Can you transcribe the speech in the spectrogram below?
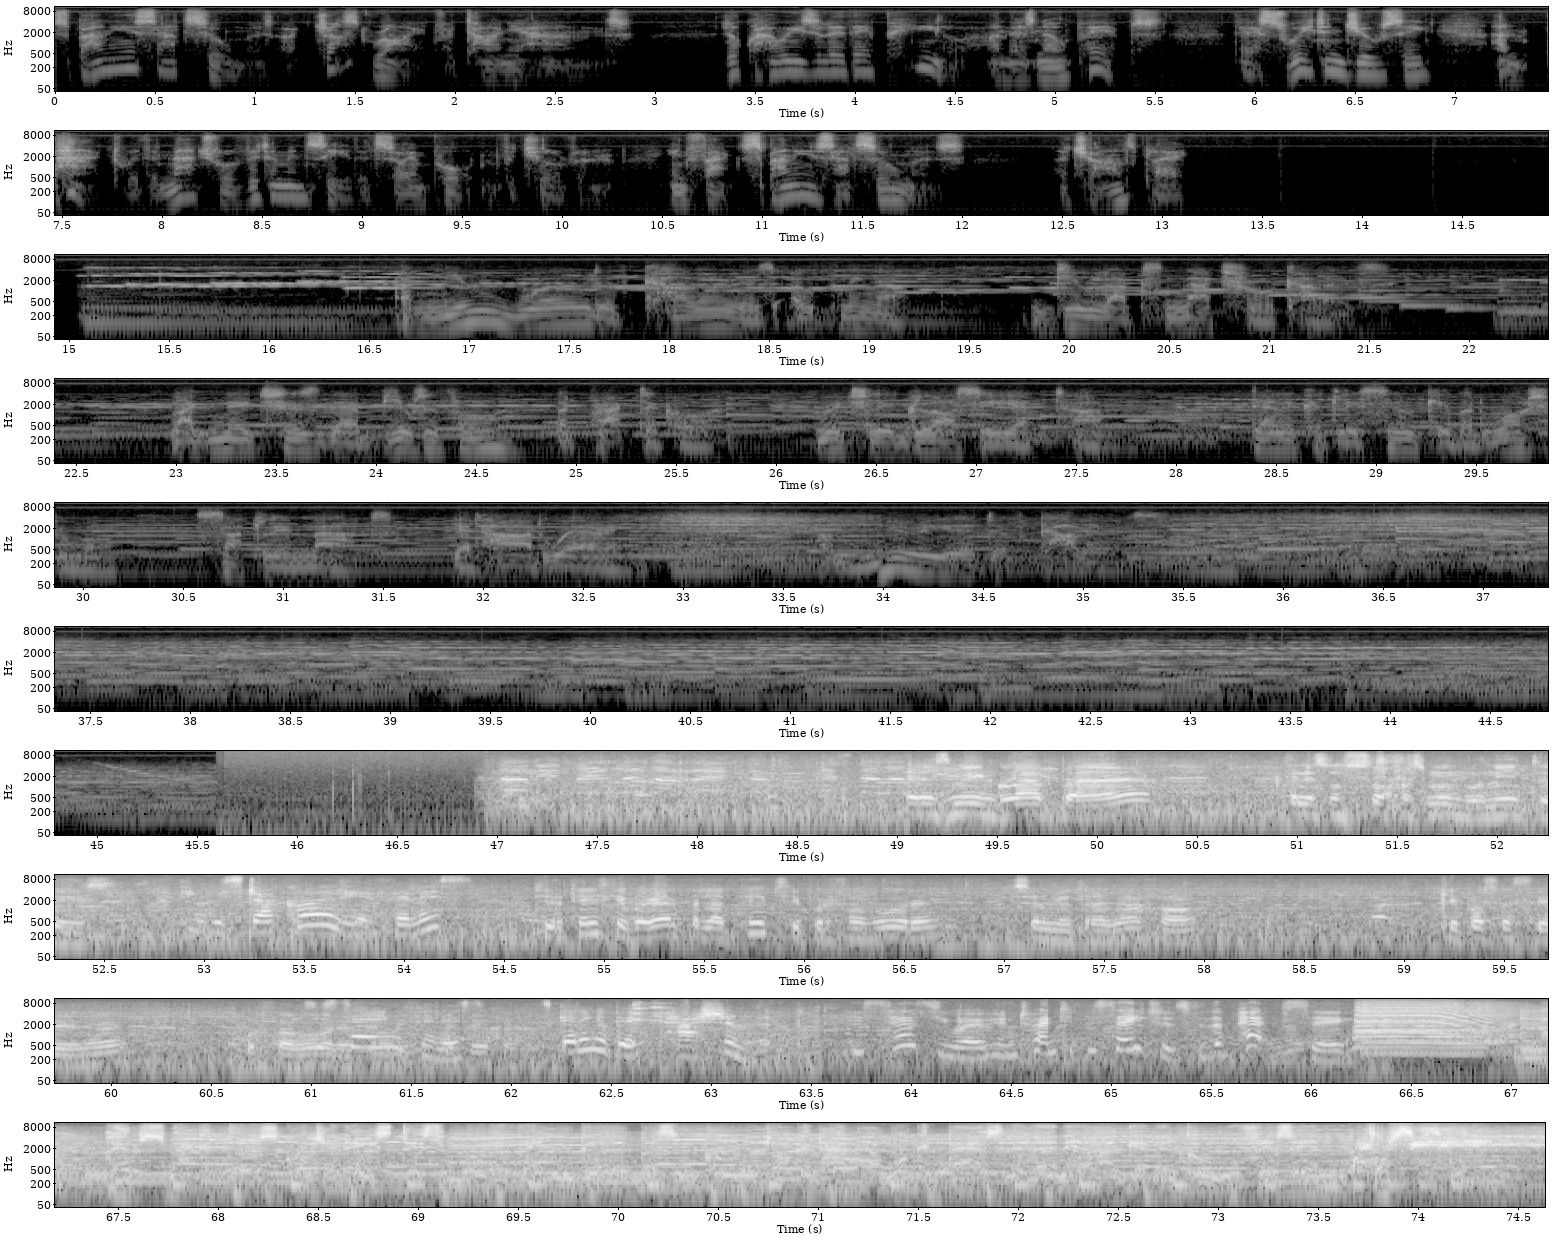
Spanish Satsumas are just right for tiny hands. Look how easily they peel, and there's no pips. They're sweet and juicy, and packed with the natural vitamin C that's so important for children. In fact, Spanish Satsumas are child's play. A new world of color is opening up. Dulux natural colors. Like nature's, they're beautiful but practical. Richly glossy yet tough. Delicately silky but washable. Subtly matte yet hard-wearing. A myriad of colors. Eres muy guapa, ¿eh? Tienes unos ojos muy bonitos. I think we struck oil here, Phyllis. Pero tienes que pagar por la Pepsi, por favor, ¿eh? Es el mío trabajo. ¿Qué puedo hacer, eh? Por favor. Sustain, Phyllis. It's getting a bit passionate. He says you owe him 20 pesetas for the Pepsi. Let her smack it, let her squinch it, ace, tasting, motivating, good, buzzing, cool, talking high, walking fast, living hell, giving cool, fizzing, Pepsi.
